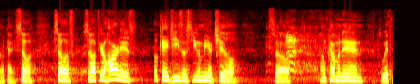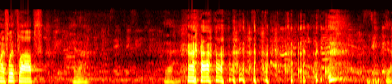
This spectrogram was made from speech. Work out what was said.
Okay. So, so if, so if your heart is, okay, Jesus, you and me are chill. So I'm coming in with my flip flops, you know. Yeah.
